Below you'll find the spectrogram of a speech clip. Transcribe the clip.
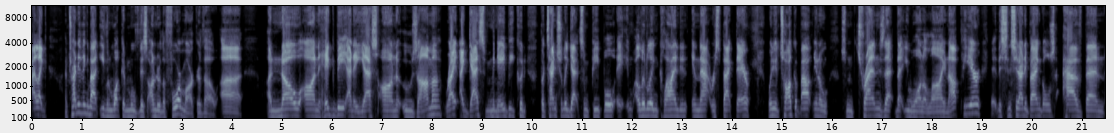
I, like, I'm trying to think about even what could move this under the four marker, though. Uh, a no on Higbee and a yes on Uzomah, right? I guess maybe could potentially get some people a little inclined in, in that respect there. When you talk about, you know, some trends that that you want to line up here. Eh, the Cincinnati Bengals have been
